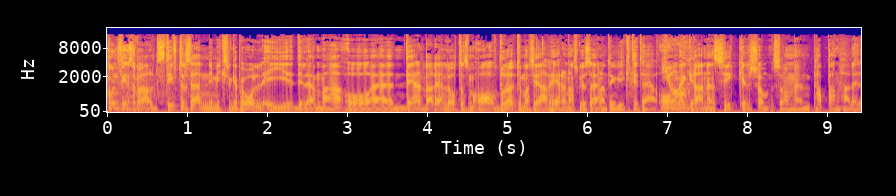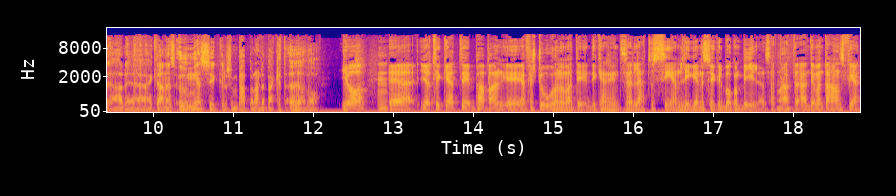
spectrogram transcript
Hon finns överallt. Stiftelsen i Mix Megapol i Dilemma. Och uh, det var den låten som avbröt Thomas Järvheden. Han skulle säga någonting viktigt här om Ja. grannens cykel som, som eh, pappan hade, hade, grannens ungens cykel som pappan hade backat över. Ja, eh, jag tycker att det, pappan, eh, jag förstod honom att det, det kanske inte är så lätt att se en liggande cykel bakom bilen. Så att, att, att det var inte hans fel.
